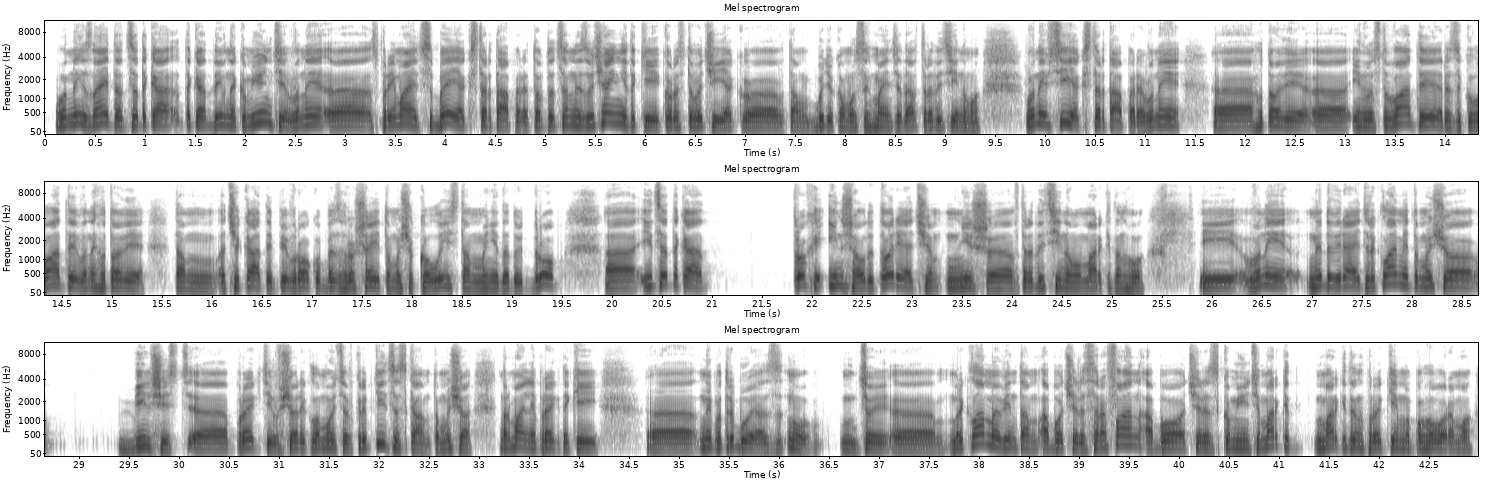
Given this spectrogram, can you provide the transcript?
вони, знаєте, це така, така дивна ком'юніті. Вони е, сприймають себе як стартапери. Тобто, це не звичайні такі користувачі, як е, там в будь-якому сегменті, да, в традиційному. Вони всі як стартапери. Вони е, готові е, інвестувати, ризикувати. Вони готові там чекати півроку без грошей, тому що колись там мені дадуть дроп. Е, і це така. Трохи інша аудиторія, чим ніж е, в традиційному маркетингу, і вони не довіряють рекламі, тому що більшість е, проєктів, що рекламуються в крипті, це скам, тому що нормальний проєкт, який е, не потребує ну, цієї е, реклами, він там або через сарафан, або через ком'юніті маркет, маркетинг, про який ми поговоримо.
